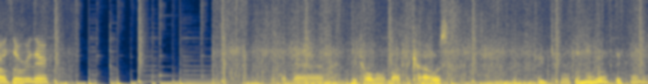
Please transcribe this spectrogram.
Cows over there? And then we told them about the cows. We told them about the cows.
